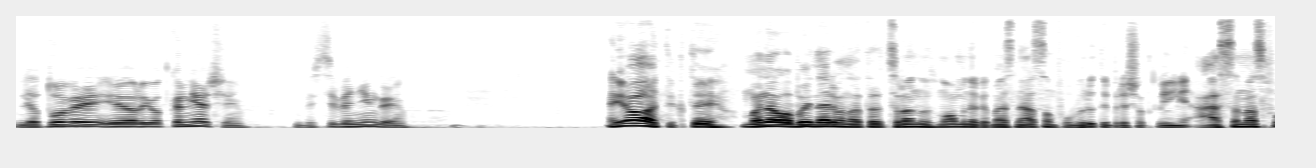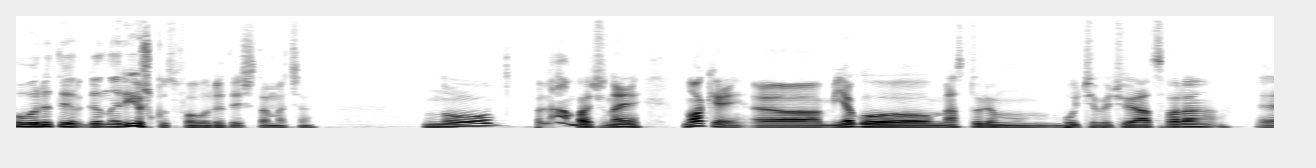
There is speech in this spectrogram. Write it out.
Lietuviai ir juotkalniečiai. Visi vieningai. Jo, tik tai mane labai nervina ta atsirandus nuomonė, kad mes nesam favoritai prieš atkalinį. Esame favoritai ir gana ryškus favoritai šitą mačią. Nu, Lemba, žinai, nu, okei, okay, jeigu mes turim Bučiavičiui atsvarą, e,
